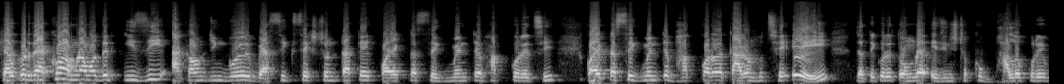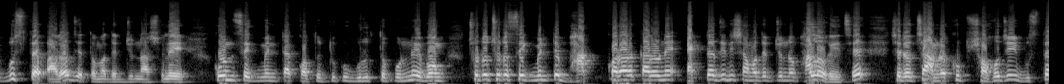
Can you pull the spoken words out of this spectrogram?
খেয়াল করে দেখো, আমরা আমাদের ইজি অ্যাকাউন্টিং বইয়ের বেসিক সেকশনটাকে কয়েকটা সেগমেন্টে ভাগ করেছি। কয়েকটা সেগমেন্টে ভাগ করার কারণ হচ্ছে এই, যাতে করে তোমরা এই জিনিসটা খুব ভালো করে বুঝতে পারো যে তোমাদের জন্য আসলে কোন সেগমেন্টটা কতটুকু গুরুত্বপূর্ণ এবং ছোট ছোট সেগমেন্টে ভাগ করার কারণে একটা জিনিস আমাদের জন্য ভালো হয়েছে, সেটা হচ্ছে আমরা খুব সহজেই বুঝতে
